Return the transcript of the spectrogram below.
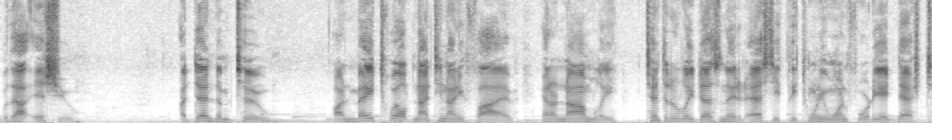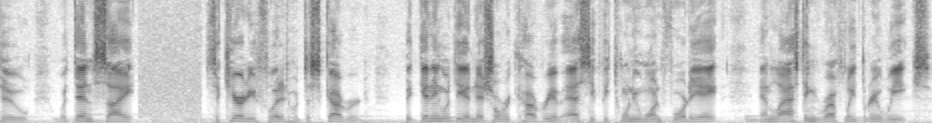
without issue. Addendum 2 On May 12, 1995, an anomaly, tentatively designated SCP-2148-2, within Site security footage was discovered, beginning with the initial recovery of SCP-2148 and lasting roughly three weeks.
